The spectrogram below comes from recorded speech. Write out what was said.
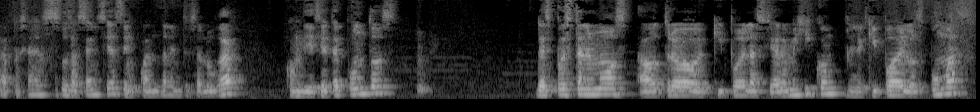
a pesar de sus ausencias se encuentran en tercer lugar con 17 puntos. Después tenemos a otro equipo de la Ciudad de México, el equipo de los Pumas,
